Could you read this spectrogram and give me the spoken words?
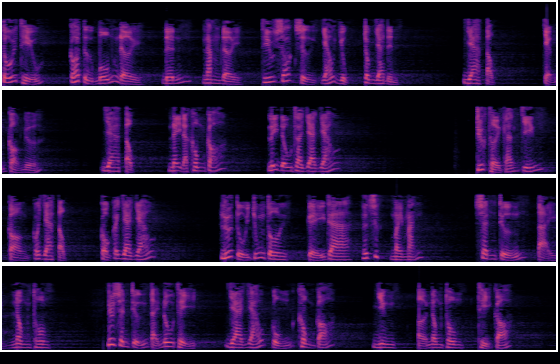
tối thiểu có từ bốn đời đến năm đời thiếu sót sự giáo dục trong gia đình. Gia tộc chẳng còn nữa. Gia tộc nay đã không có, lấy đâu ra gia giáo? Trước thời kháng chiến còn có gia tộc, còn có gia giáo. Lứa tuổi chúng tôi kể ra hết sức may mắn. Sanh trưởng tại nông thôn. Nếu sanh trưởng tại đô thị, gia giáo cũng không có. Nhưng ở nông thôn thì có.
